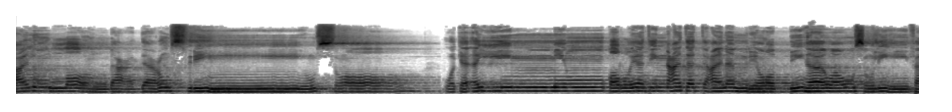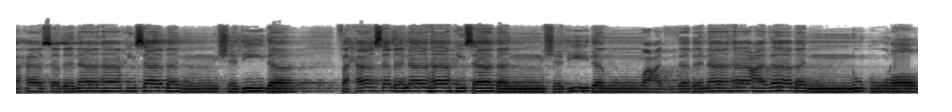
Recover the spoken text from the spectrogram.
سيجعل الله بعد عسر يسرا. وكأي من قرية عتت عن أمر ربها ورسله فحاسبناها حسابا شديدا. فحاسبناها حسابا شديدا وعذبناها عذابا نكرا.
